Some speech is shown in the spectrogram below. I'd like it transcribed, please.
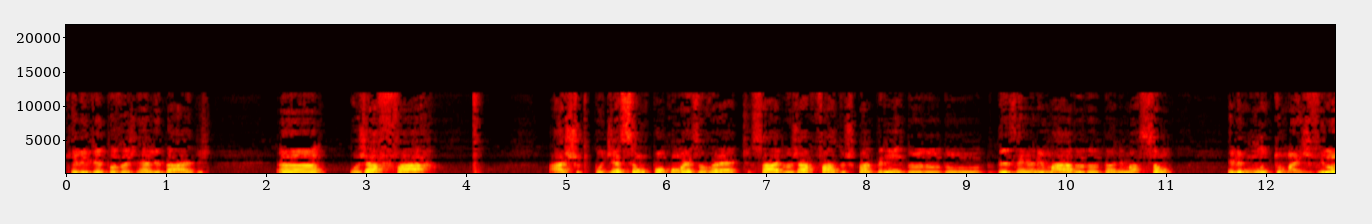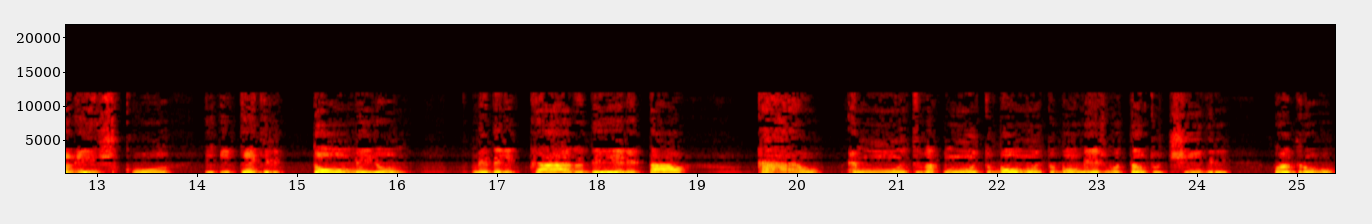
Que ele vê todas as realidades. Uh, o Jafar, acho que podia ser um pouco mais overact, sabe? O Jafar dos quadrinhos, do, do, do desenho animado, do, da animação, ele é muito mais vilanesco e, e tem aquele tom meio, meio delicado dele e tal. Cara, o, é muito, muito bom, muito bom mesmo. Tanto o Tigre quanto,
